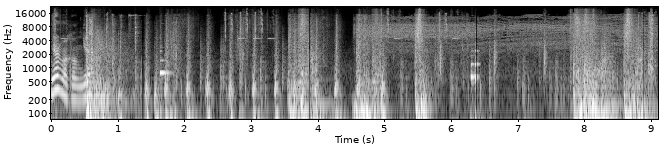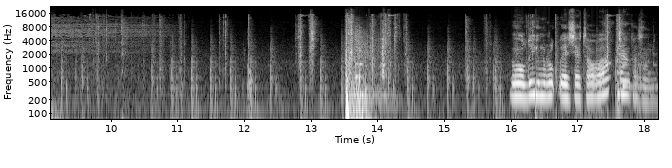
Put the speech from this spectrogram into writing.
Gel bakalım gel. Ne oldu? Yumruk vs tava. Ben kazandım.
